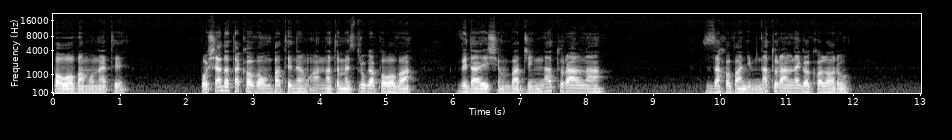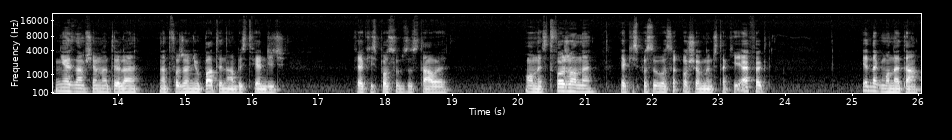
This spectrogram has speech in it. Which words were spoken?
połowa monety posiada takową patynę, a natomiast druga połowa wydaje się bardziej naturalna, z zachowaniem naturalnego koloru. Nie znam się na tyle na tworzeniu patyn, aby stwierdzić, w jaki sposób zostały one stworzone, w jaki sposób os- osiągnąć taki efekt. Jednak moneta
